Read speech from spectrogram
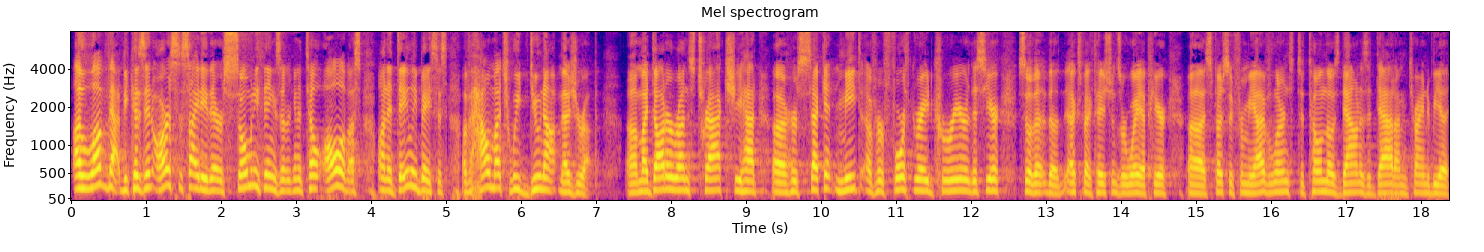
I love that because in our society, there are so many things that are going to tell all of us on a daily basis of how much we do not measure up. Uh, my daughter runs track. She had uh, her second meet of her fourth grade career this year, so the, the expectations are way up here, uh, especially for me. I've learned to tone those down as a dad. I'm trying to be a,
